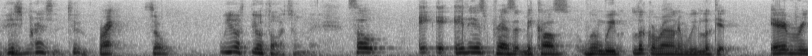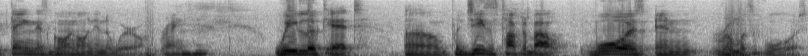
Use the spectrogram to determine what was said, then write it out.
It's mm-hmm. present too. Right. So, your, your thoughts on that? So, it, it is present because when we look around and we look at everything that's going on in the world, right? Mm-hmm. We look at um, when Jesus talked about wars and rumors of wars.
